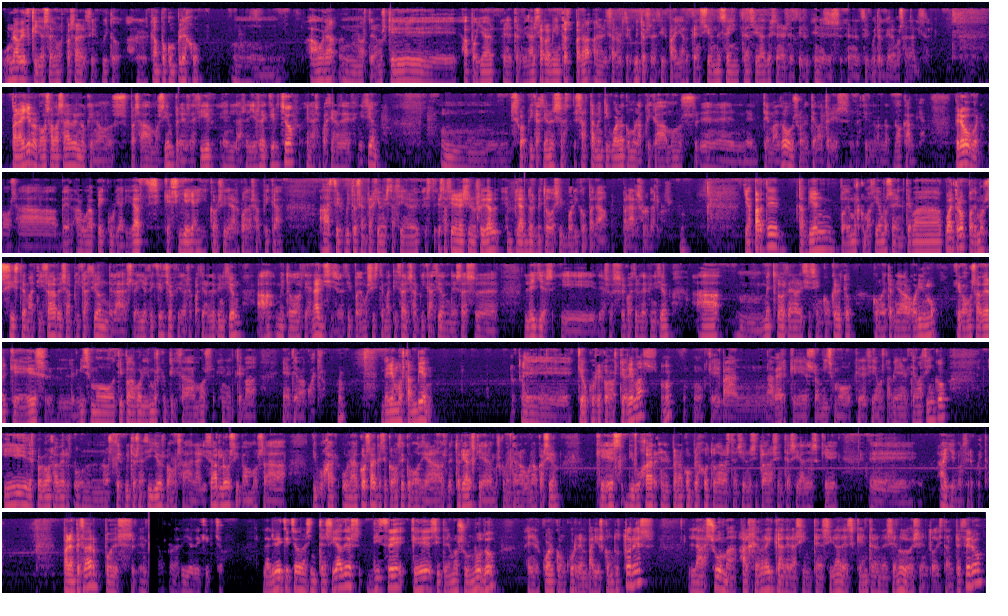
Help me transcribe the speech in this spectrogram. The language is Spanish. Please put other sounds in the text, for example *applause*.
Una vez que ya sabemos pasar el circuito al campo complejo, mm, ahora nos tenemos que apoyar en determinadas herramientas para analizar los circuitos, es decir, para hallar tensiones e intensidades en, el circuito que queremos analizar. Para ello nos vamos a basar en lo que nos pasábamos siempre, es decir, en las leyes de Kirchhoff, en las ecuaciones de definición. Mm, su aplicación es exactamente igual a como la aplicábamos en el tema 2 o en el tema 3, es decir, no, cambia. Pero bueno, vamos a ver alguna peculiaridad que sí hay que considerar cuando se aplica a circuitos en régimen estacionario sinusoidal empleando el método simbólico para, resolverlos. Y aparte, también podemos, como hacíamos en el tema 4, podemos sistematizar esa aplicación de las leyes de Kirchhoff y de las ecuaciones de definición a métodos de análisis. Es decir, podemos sistematizar esa aplicación de esas eh, leyes y de esas ecuaciones de definición a mm, métodos de análisis en concreto, con un determinado algoritmo, que vamos a ver que es el mismo tipo de algoritmos que utilizábamos en el tema, en el tema 4. Veremos también eh, qué ocurre con los teoremas, que van a ver que es lo mismo que decíamos también en el tema 5, y después vamos a ver unos circuitos sencillos, vamos a analizarlos y vamos a dibujar una cosa que se conoce como diagramas vectoriales, que ya lo hemos comentado en alguna ocasión, que es dibujar en el plano complejo todas las tensiones y todas las intensidades que eh, hay en un circuito. Para empezar, pues empezamos con la ley de Kirchhoff. La ley de Kirchhoff de las intensidades dice que si tenemos un nudo, en el cual concurren varios conductores. La suma algebraica de las intensidades que entran en ese nudo es en todo instante cero,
